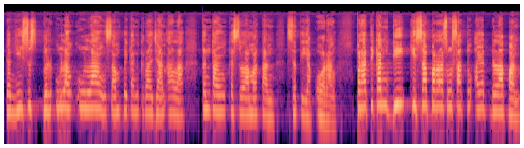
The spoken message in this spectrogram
Dan Yesus berulang-ulang sampaikan kerajaan Allah tentang keselamatan setiap orang. Perhatikan di kisah para rasul 1 ayat 8.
